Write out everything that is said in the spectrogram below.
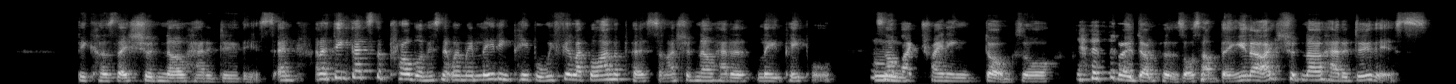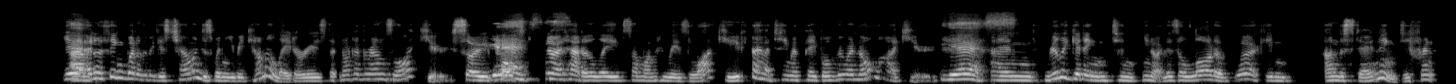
because they should know how to do this. And and I think that's the problem, isn't it? When we're leading people, we feel like, well, I'm a person, I should know how to lead people. It's mm. not like training dogs or bird jumpers or something. You know, I should know how to do this. Yeah, um, and I think one of the biggest challenges when you become a leader is that not everyone's like you. So yes. you know how to lead someone who is like you, you can have a team of people who are not like you. Yes. And really getting to, you know, there's a lot of work in understanding different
